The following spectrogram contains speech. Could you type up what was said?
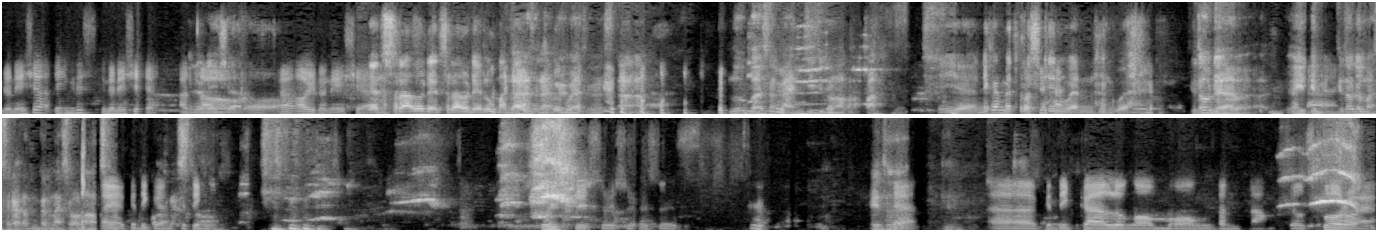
Indonesia, Inggris, Indonesia atau Indonesia dong. Uh, oh Indonesia. Ya terserah lu deh, terserah lu deh. Lu Mandarin juga gue. lu bahasa kanji juga gak apa-apa. iya, ini kan Metro Stinwen gue. Kita udah ini, kita udah masyarakat internasional. Oh ya, ketika, ketika. Wih, wih, wih, wih, Itu ya. Uh, ketika lu ngomong tentang Hillsborough ya,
